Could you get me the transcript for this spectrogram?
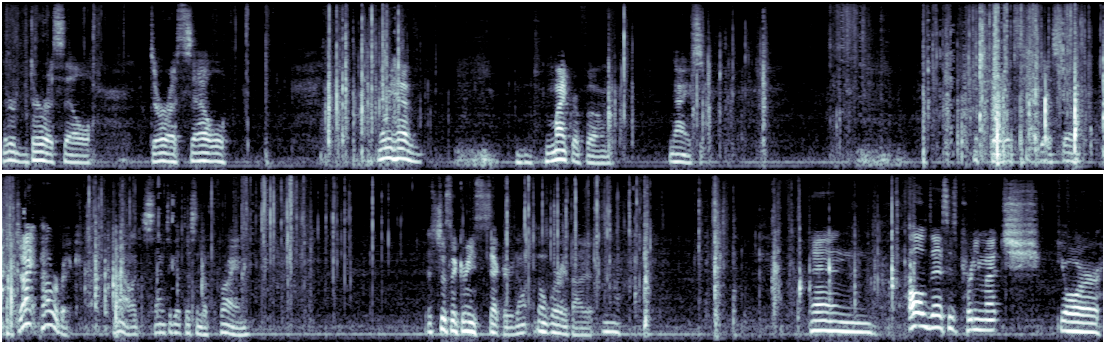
They're Duracell. Duracell. Then we have microphone. Nice. Okay, let's see this. Uh, giant power brick. Wow, it's time to get this in the frame. It's just a green sticker. Don't don't worry about it. And all this is pretty much your.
